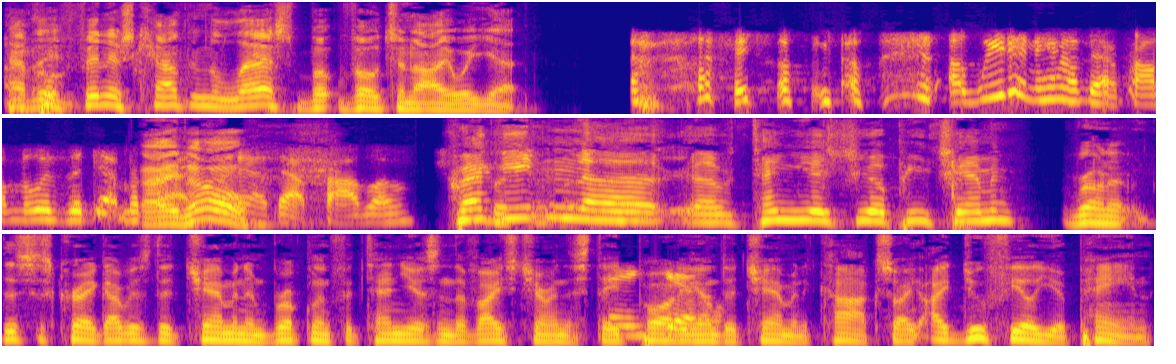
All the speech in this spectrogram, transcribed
Have they finished counting the last vo- votes in Iowa yet? I don't know. Uh, we didn't have that problem. It was the Democrats I know. that had that problem. Craig Eaton, uh, uh, 10 years GOP chairman. Rona, this is Craig. I was the chairman in Brooklyn for 10 years and the vice chair in the state Thank party you. under Chairman Cox. So I, I do feel your pain.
